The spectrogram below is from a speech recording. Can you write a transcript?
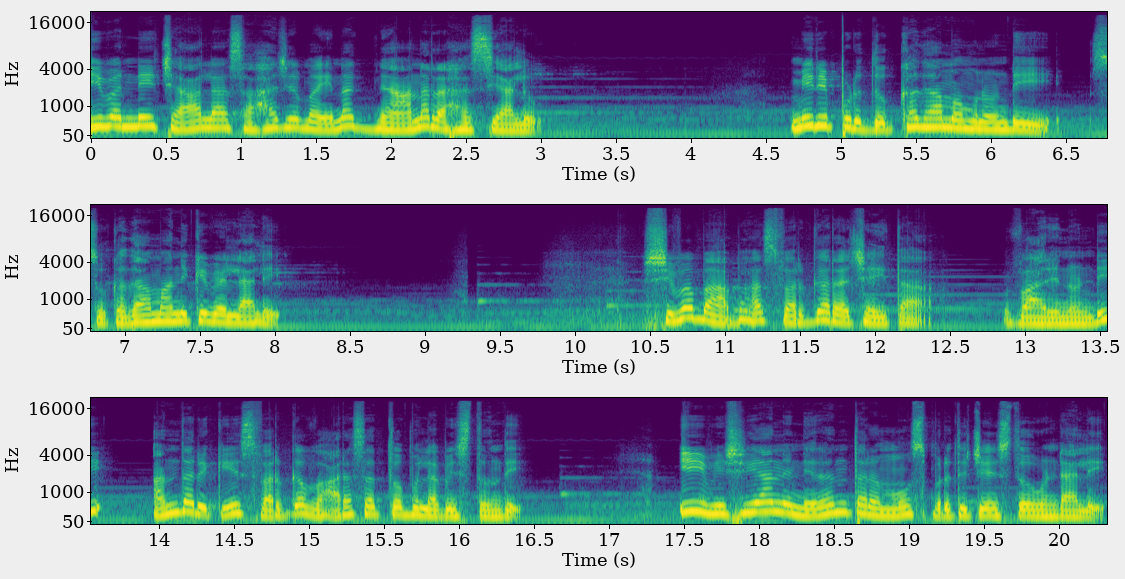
ఇవన్నీ చాలా సహజమైన జ్ఞాన రహస్యాలు. మీరిప్పుడు దుఃఖధామము నుండి సుఖధామానికి వెళ్ళాలి. శివబాబా స్వర్గ రచయిత. వారి నుండి అందరికీ స్వర్గ వారసత్వము లభిస్తుంది. ఈ విషయాన్ని నిరంతరము స్మృతి చేస్తూ ఉండాలి.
